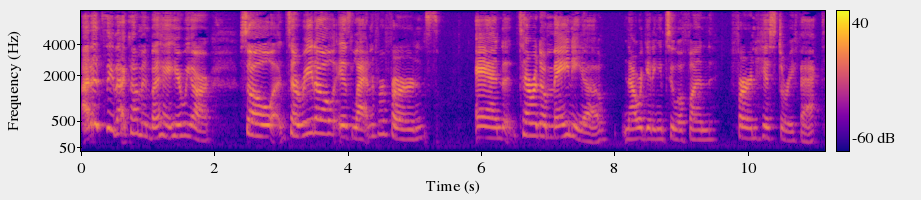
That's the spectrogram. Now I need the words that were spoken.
I didn't see that coming, but hey, here we are. So, pterido is Latin for ferns, and pteridomania. Now we're getting into a fun fern history fact.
